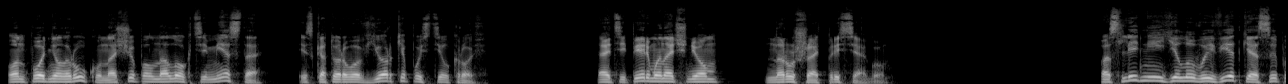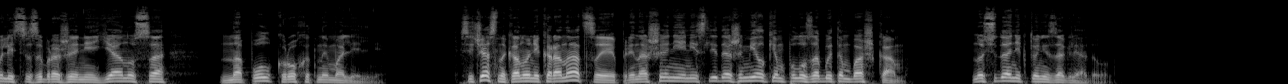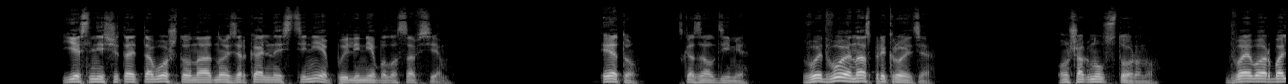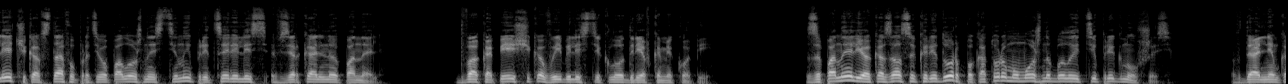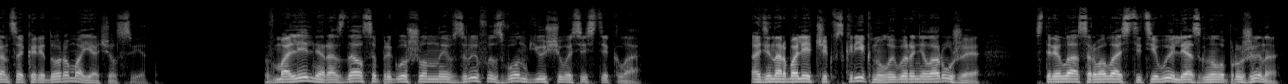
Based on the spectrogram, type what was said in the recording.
Он поднял руку, нащупал на локте место из которого в Йорке пустил кровь. А теперь мы начнем нарушать присягу. Последние еловые ветки осыпались с изображения Януса на пол крохотной молельни. Сейчас, накануне коронации, приношения несли даже мелким полузабытым башкам, но сюда никто не заглядывал. Если не считать того, что на одной зеркальной стене пыли не было совсем. Эту, — сказал Диме. «Вы двое нас прикроете». Он шагнул в сторону. Два его арбалетчика, встав у противоположной стены, прицелились в зеркальную панель. Два копейщика выбили стекло древками копий. За панелью оказался коридор, по которому можно было идти пригнувшись. В дальнем конце коридора маячил свет. В молельне раздался приглушенный взрыв и звон бьющегося стекла. Один арбалетчик вскрикнул и выронил оружие — Стрела сорвалась с тетивы, лязгнула пружина.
